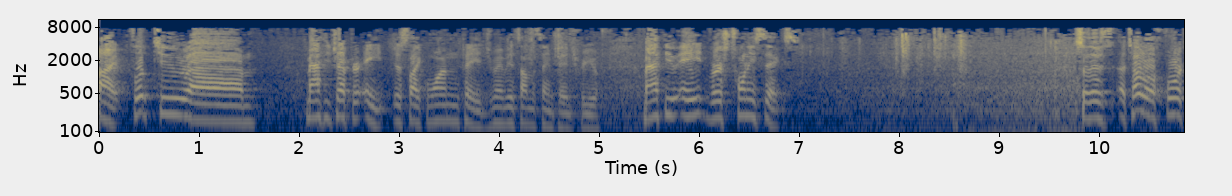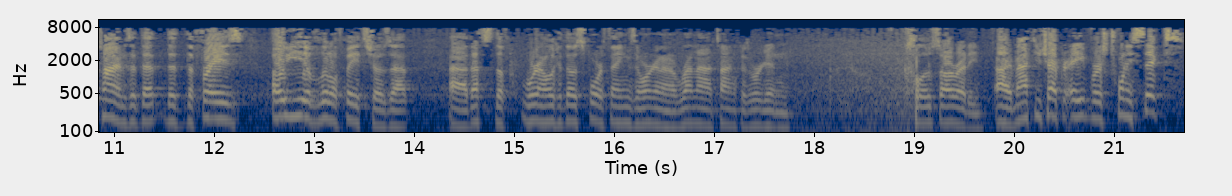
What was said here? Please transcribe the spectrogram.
All right, flip to um, Matthew chapter eight, just like one page. Maybe it's on the same page for you. Matthew eight, verse twenty-six. So there's a total of four times that, that, that the phrase "O ye of little faith" shows up. Uh, that's the we're to look at those four things, and we're to run out of time because we're getting close already. All right, Matthew chapter eight, verse twenty-six.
